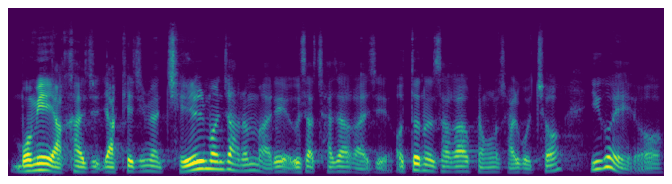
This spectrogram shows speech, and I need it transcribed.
몸이 약하지, 약해지면 제일 먼저 하는 말이 의사 찾아가지. 어떤 의사가 병을 잘 고쳐? 이거예요.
